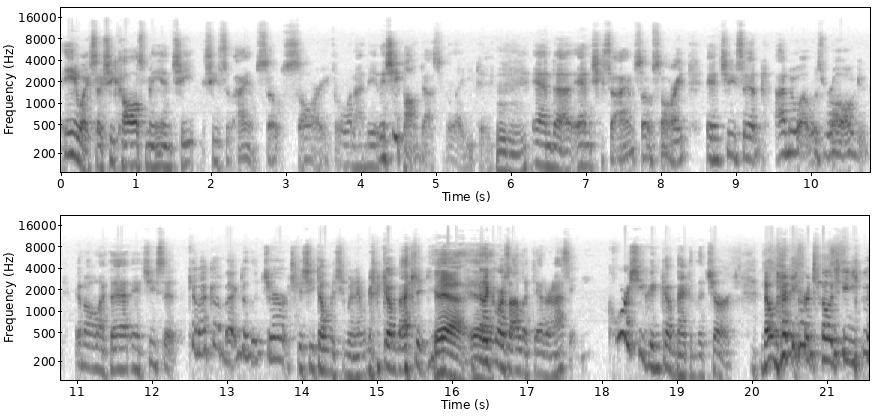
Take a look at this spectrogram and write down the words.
anyway, so she calls me and she she said, "I am so sorry for what I did," and she apologized to the lady too. Mm-hmm. And uh, and she said, I am so sorry. And she said, I knew I was wrong and, and all like that. And she said, Can I come back to the church? Because she told me she was never going to come back again. Yeah. yeah. And of course, I looked at her and I said, course you can come back to the church. Nobody ever told you you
